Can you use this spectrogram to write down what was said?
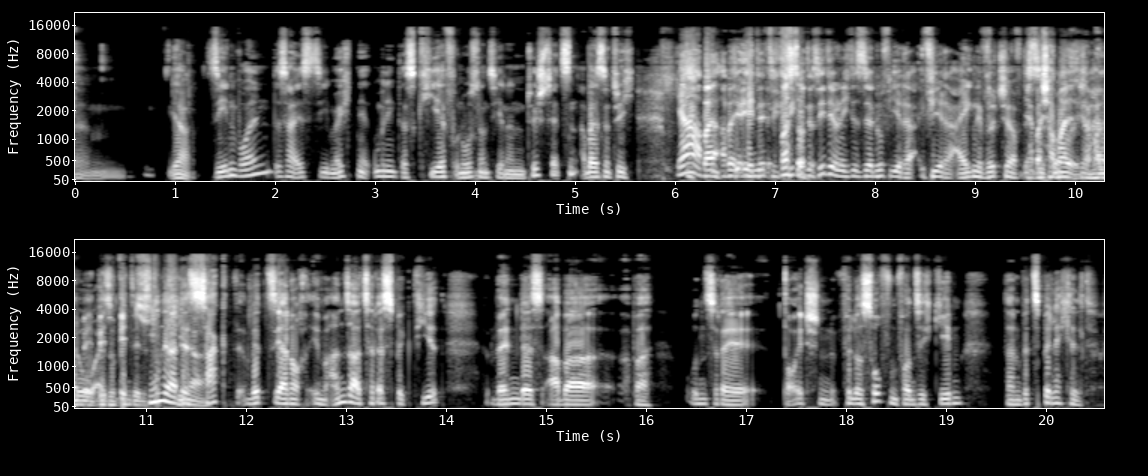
ähm, ja, sehen wollen. Das heißt, sie möchten ja unbedingt, dass Kiew und Russland sich an einen Tisch setzen. Aber das ist natürlich. Ja, aber, aber die- die was doch, interessiert ja noch nicht, das ist ja nur für ihre, für ihre eigene Wirtschaft. ja, Das aber schau mal, doch- mal, hallo, also bitte, das doch China, das sagt, wird es ja noch im Ansatz respektiert, wenn das aber, aber unsere deutschen Philosophen von sich geben, dann wird's belächelt.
